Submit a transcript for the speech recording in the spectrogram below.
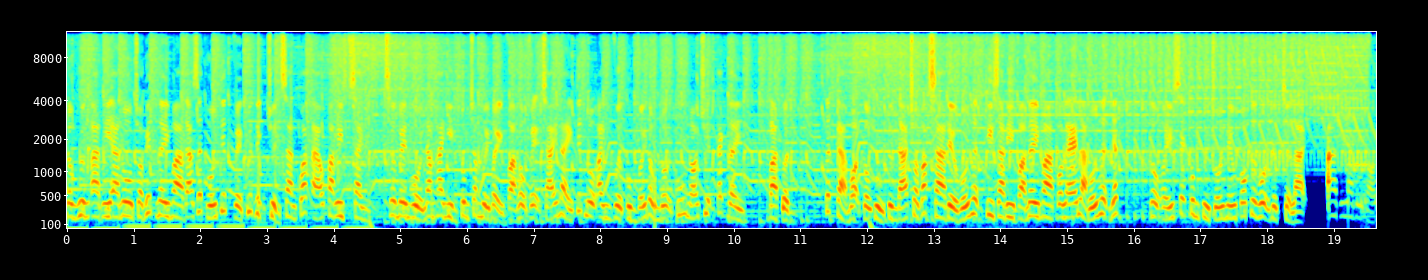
Đồng hương Adriano cho biết Neymar đã rất hối tiếc về quyết định chuyển sang khoác áo Paris Saint. Jermaine hồi năm 2017 và hậu vệ trái này tiết lộ anh vừa cùng với đồng đội cũ nói chuyện cách đây 3 tuần. Tất cả mọi cầu thủ từng đá cho Barca đều hối hận khi ra đi và Neymar có lẽ là hối hận nhất. Cậu ấy sẽ không từ chối nếu có cơ hội được trở lại, Adriano nói.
